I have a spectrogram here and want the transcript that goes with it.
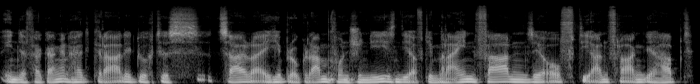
in der Vergangenheit gerade durch das zahlreiche Programm von Chinesen, die auf dem Rhein fahren, sehr oft die Anfragen gehabt,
